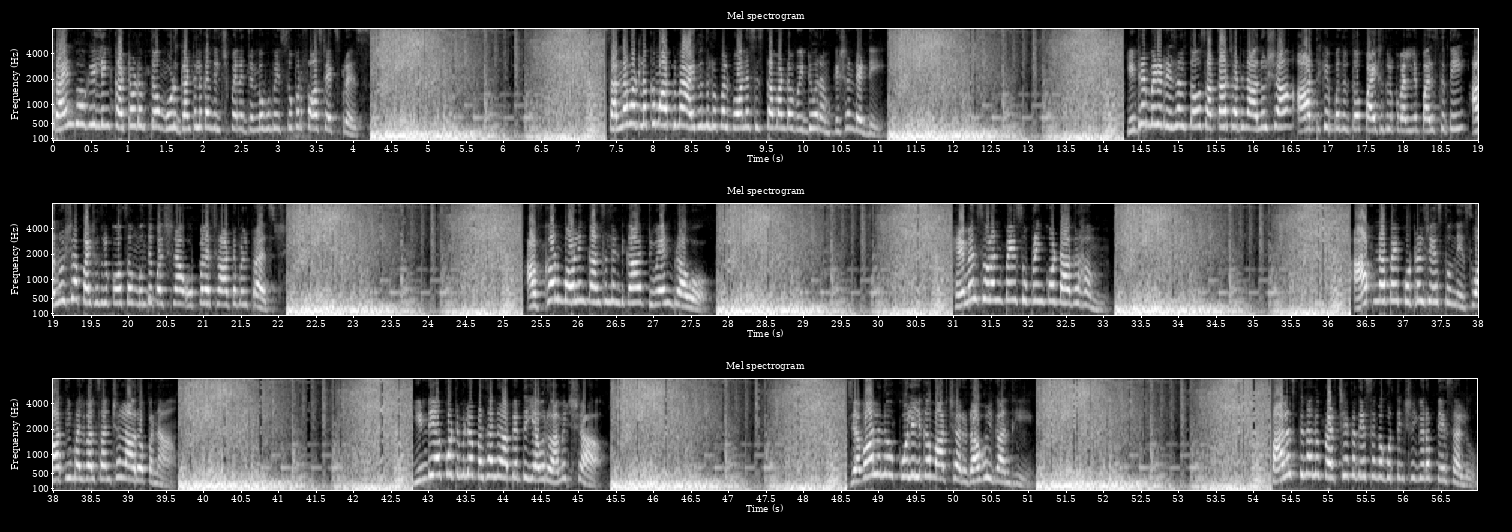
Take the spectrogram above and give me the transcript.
train Bhogi link cut అవడంతో మూడు గంటలుగా నిలిచిపోయిన జన్మభూమి సూపర్ ఫాస్ట్ ఎక్స్ప్రెస్. సన్నవడ్లకు మాత్రమే ఐదు వందల రూపాయల బోనస్ ఇస్తామంటూ విడ్డూరం కిషన్ రెడ్డి. ఇంటర్మీడియట్ రిజల్ట్తో సత్తా చాటిన అనుష ఆర్థిక ఇబ్బందులతో పై చదువులకు వెళ్ళని పరిస్థితి. అనుష పై చదువుల కోసం ముందుకు వచ్చిన Uppala charitable trust. Afghan bowling కన్సల్టెంట్గా Dwayne Bravo. Hemant Soren పై సుప్రీంకోర్టు ఆగ్రహం. ఆప్నాపై కుట్రలు చేస్తుంది స్వాతి మలివాల్ సంచలన ఆరోపణ. ఇండియా కూటమిలో ప్రధాన అభ్యర్థి ఎవరు? అమిత్ షా. జవాలను కూలీలుగా మార్చారు రాహుల్ గాంధీ. పాలస్తీనాను ప్రత్యేక దేశంగా గుర్తించిన యూరప్ దేశాలు.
